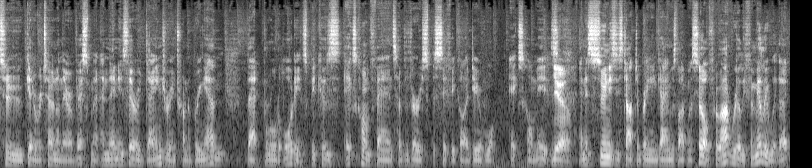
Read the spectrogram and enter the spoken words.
to get a return on their investment. And then is there a danger in trying to bring in that broader audience? Because XCOM fans have a very specific idea of what XCOM is. Yeah. And as soon as you start to bring in gamers like myself who aren't really familiar with it,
